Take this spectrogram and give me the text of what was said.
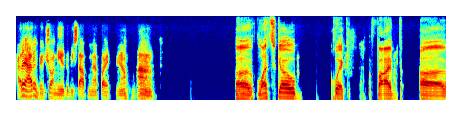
I didn't, I didn't think Sean needed to be stopped in that fight. You know, I don't know. Uh, let's go quick. Five, uh,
